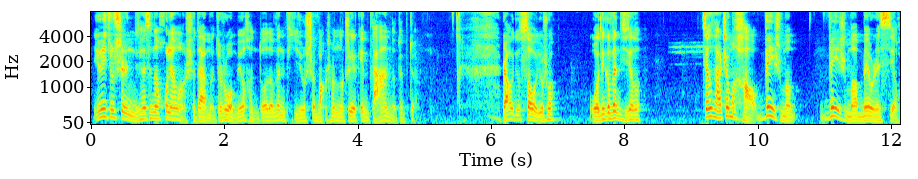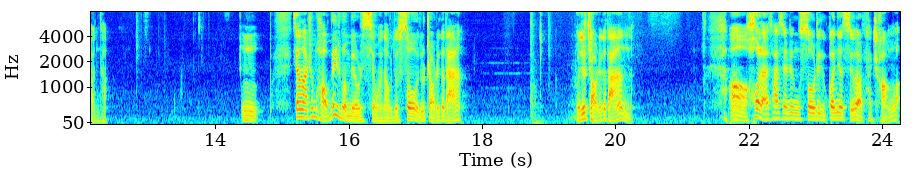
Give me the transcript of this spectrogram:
因为就是你像现在互联网时代嘛，就是我们有很多的问题，就是网上能直接给你答案的，对不对？然后我就搜，我就说，我那个问题叫做姜茶这么好，为什么？为什么没有人喜欢他？嗯，姜大这么好，为什么没有人喜欢他？我就搜，我就找这个答案，我就找这个答案呢。啊，后来发现这个搜这个关键词有点太长了，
